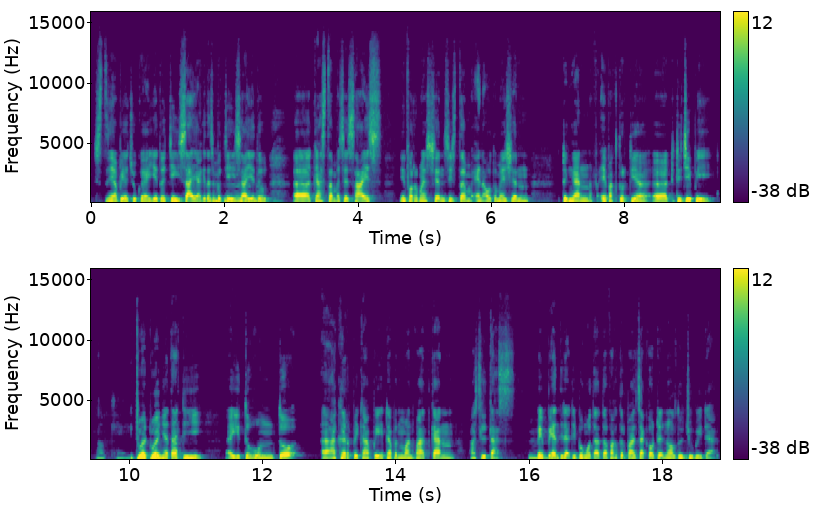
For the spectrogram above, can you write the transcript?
sistemnya bea cukai yaitu CISA ya kita sebut mm -hmm, CISA yaitu uh, Custom Exercise Information System and Automation dengan e-faktur dia uh, di DJP. Okay. Dua-duanya tadi uh, itu untuk uh, agar PKP dapat memanfaatkan fasilitas. Hmm. PPN tidak dipungut atau faktur pajak kode 07 beda.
